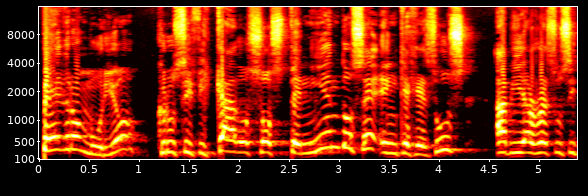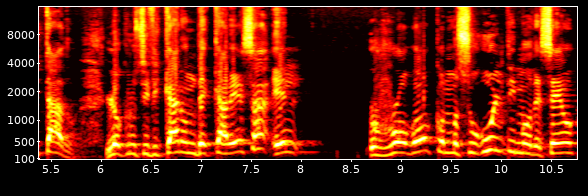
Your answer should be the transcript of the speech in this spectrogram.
Pedro murió crucificado sosteniéndose en que Jesús había resucitado. Lo crucificaron de cabeza, él rogó como su último deseo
